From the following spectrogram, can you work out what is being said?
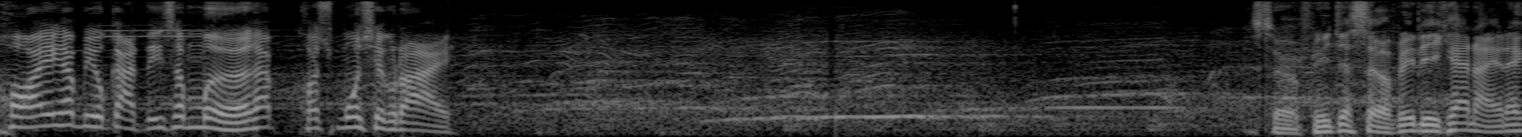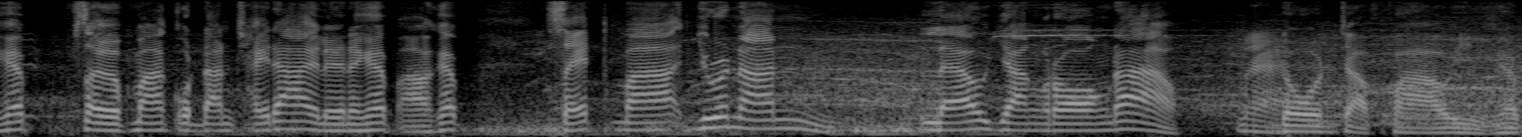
พอยต์ครับ มีโอกาสตีเสมอครับคอสโมเชียงราย เสิร์ฟนี้จะเสิร์ฟได้ดีแค่ไหนนะครับเสิร์ฟมากดดันใช้ได้เลยนะครับเอาครับเซตมายุรนันท์แล้วยังรองได้แหม่ โดนจับฟาวล์อีกครับ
